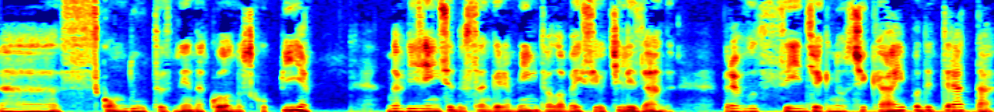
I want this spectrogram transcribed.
as condutas né? na colonoscopia? Na vigência do sangramento, ela vai ser utilizada para você diagnosticar e poder tratar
